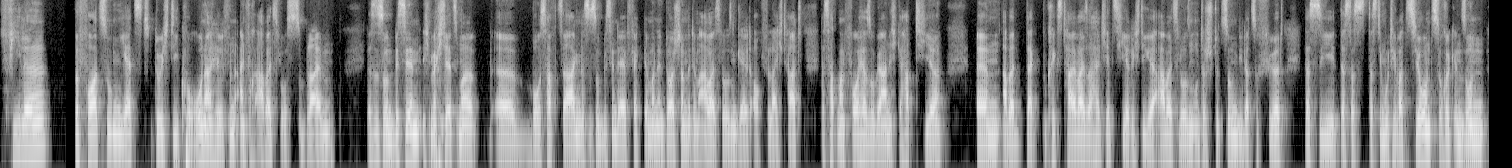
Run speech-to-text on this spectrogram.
viele bevorzugen jetzt durch die Corona-Hilfen einfach arbeitslos zu bleiben. Das ist so ein bisschen, ich möchte jetzt mal äh, boshaft sagen, das ist so ein bisschen der Effekt, den man in Deutschland mit dem Arbeitslosengeld auch vielleicht hat. Das hat man vorher so gar nicht gehabt hier. Ähm, aber da, du kriegst teilweise halt jetzt hier richtige Arbeitslosenunterstützung, die dazu führt, dass sie, dass das, dass die Motivation zurück in so einen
